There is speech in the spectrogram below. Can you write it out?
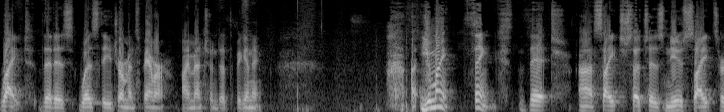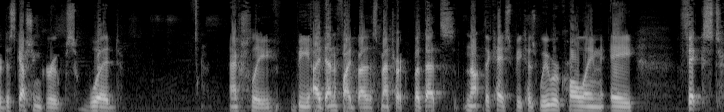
right that is, was the German spammer I mentioned at the beginning. You might think that uh, sites such as news sites or discussion groups would actually be identified by this metric, but that's not the case because we were crawling a fixed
